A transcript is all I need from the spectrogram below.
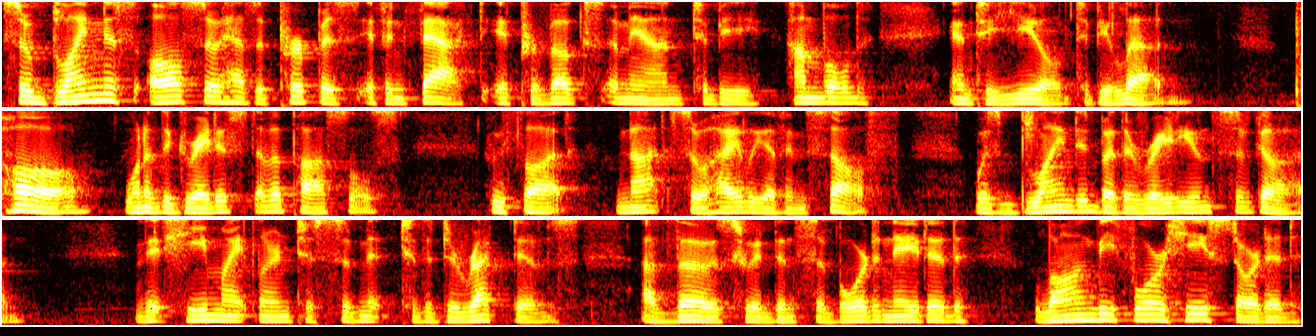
So, blindness also has a purpose if, in fact, it provokes a man to be humbled and to yield, to be led. Paul, one of the greatest of apostles, who thought not so highly of himself, was blinded by the radiance of God that he might learn to submit to the directives of those who had been subordinated long before he started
